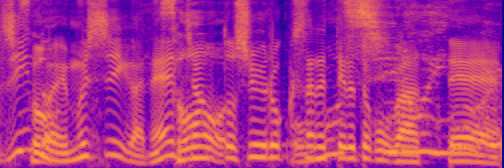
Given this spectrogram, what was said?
ジンの MC がねちゃんと収録されてるとこがあっ面て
